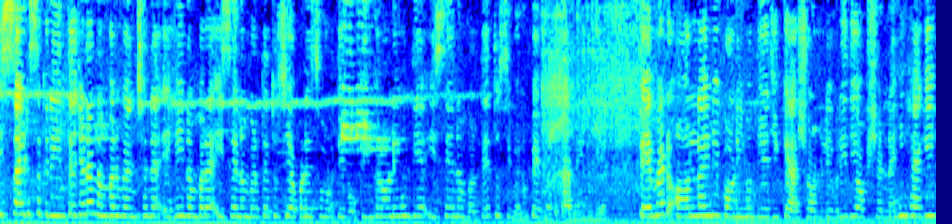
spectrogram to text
ਇਸ ਸਾਈਡ ਸਕਰੀਨ ਤੇ ਜਿਹੜਾ ਨੰਬਰ ਮੈਂਸ਼ਨ ਹੈ, ਇਹੀ ਨੰਬਰ ਹੈ। ਇਸੇ ਨੰਬਰ ਤੇ ਤੁਸੀਂ ਆਪਣੇ ਸੂਟ ਦੀ ਬੁਕਿੰਗ ਕਰਾਉਣੀ ਹੁੰਦੀ ਹੈ। ਇਸੇ ਨੰਬਰ ਤੇ ਤੁਸੀਂ ਮੈਨੂੰ ਪੇਮੈਂਟ ਕਰਨੀ ਹੁੰਦੀ ਹੈ। ਪੇਮੈਂਟ ਆਨਲਾਈਨ ਹੀ ਪਾਉਣੀ ਹੁੰਦੀ ਹੈ ਜੀ ਕੈਸ਼ ਔਨ ਡਿਲੀਵਰੀ ਦੀ ਆਪਸ਼ਨ ਨਹੀਂ ਹੈਗੀ।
